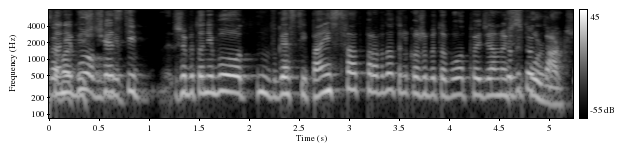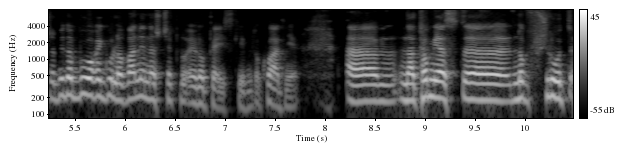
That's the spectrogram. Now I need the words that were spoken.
to, nie było w gestii, żeby to nie było w gestii państwa, prawda, tylko żeby to było odpowiedzialność żeby to, wspólna. Tak, żeby to było regulowane na szczeblu europejskim, dokładnie. Natomiast e, no, wśród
